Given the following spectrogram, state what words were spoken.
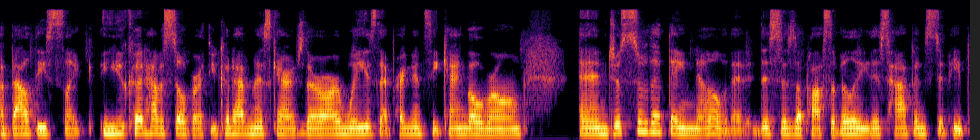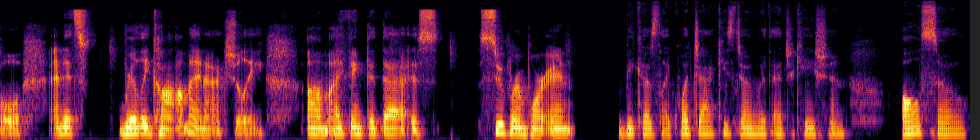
about these like you could have a stillbirth, you could have miscarriage. There are ways that pregnancy can go wrong and just so that they know that this is a possibility this happens to people and it's really common actually. Um, i think that that is super important because like what jackie's doing with education also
